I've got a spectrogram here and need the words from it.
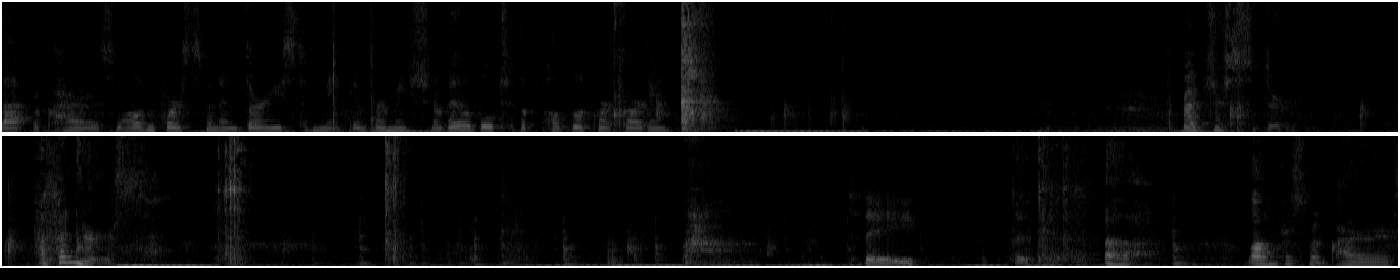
that requires law enforcement and authorities to make information available to the public regarding registered offenders. Today uh, law enforcement requires.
